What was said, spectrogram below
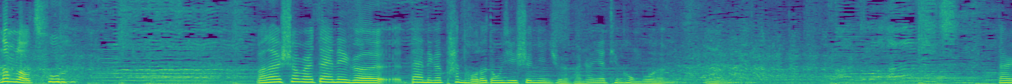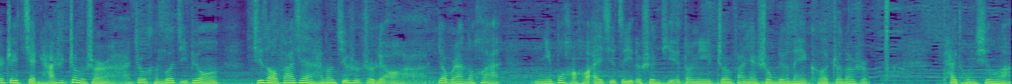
那么老粗，完了上面带那个带那个探头的东西伸进去，反正也挺恐怖的，嗯。但是这检查是正事儿啊，就很多疾病及早发现还能及时治疗啊，要不然的话，你不好好爱惜自己的身体，等你真发现生病那一刻，真的是 太痛心了。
